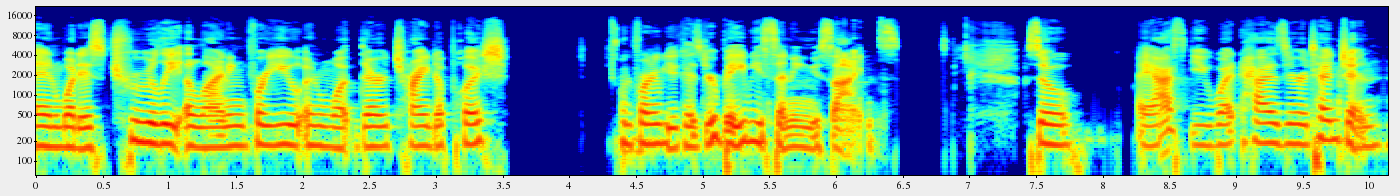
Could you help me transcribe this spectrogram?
and what is truly aligning for you and what they're trying to push in front of you because your baby's sending you signs. So I ask you, what has your attention?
